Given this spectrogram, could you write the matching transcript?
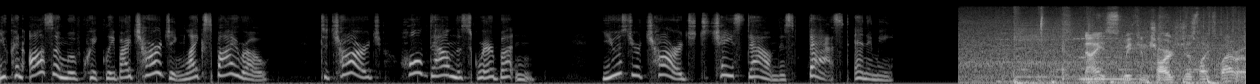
You can also move quickly by charging, like Spyro. To charge, hold down the square button. Use your charge to chase down this fast enemy. Nice, we can charge just like Spyro.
